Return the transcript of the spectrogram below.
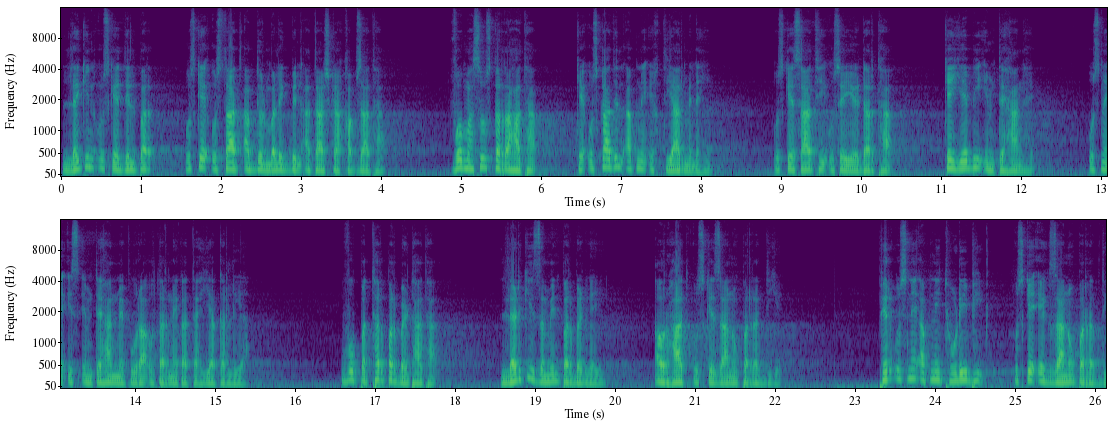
لیکن اس کے دل پر اس کے استاد عبد الملک بن عطاش کا قبضہ تھا۔ وہ محسوس کر رہا تھا کہ اس کا دل اپنے اختیار میں نہیں، اس کے ساتھ ہی اسے یہ ڈر تھا۔ کہ یہ بھی امتحان ہے۔ اس نے اس امتحان میں پورا اترنے کا تہیہ کر لیا۔ وہ پتھر پر بیٹھا تھا۔ لڑکی زمین پر بیٹھ گئی اور ہاتھ اس کے زانوں پر رکھ دیے۔ پھر اس نے اپنی تھوڑی بھی اس کے ایک زانوں پر رکھ دی۔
